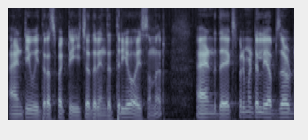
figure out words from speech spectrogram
anti with respect to each other in the threo isomer and the experimentally observed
